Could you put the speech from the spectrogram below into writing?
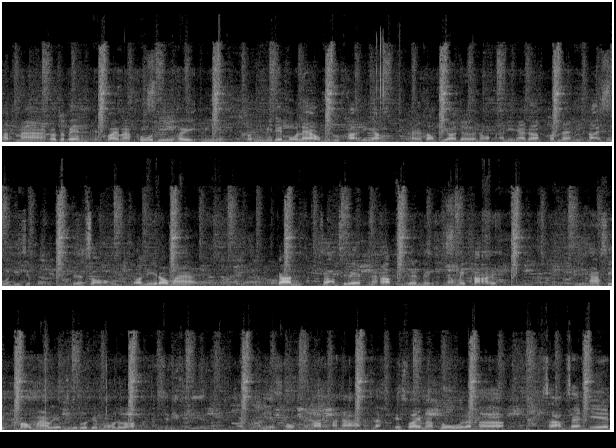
ถัดมาก็จะเป็น S5 Mark II ที่เฮ้ยมีตอนนี้มีเดโมแล้วไม่รู้ขายหรือยังอาจจะต้องพิออเดอร์เนาะอันนี้น่าจะคนแรกที่ขายคือวันที่ 16 เดือน 2 ตอนนี้เรามากัน 31 นะครับ เดือน 1 ยังไม่ขาย มี 50 เบามากเลยไม่รู้ตัวเดโมหรือเปล่า PS6 นะครับพานาและ S5 Mark II ราคา 300,000 เยน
